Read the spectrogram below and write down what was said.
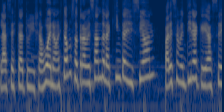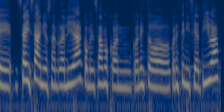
las estatuillas. Bueno, estamos atravesando la quinta edición. Parece mentira que hace seis años en realidad comenzamos con, con esto, con esta iniciativa.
